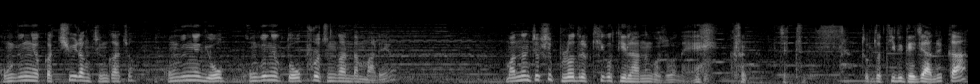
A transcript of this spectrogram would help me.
공격력과 치유량 증가죠? 공격력이 5, 공격력도 5% 증가한단 말이에요. 맞는 즉시 blood를 키고 deal을 하는 거죠. 네. 그럼 어쨌든 좀 더 deal이 되지 않을까?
